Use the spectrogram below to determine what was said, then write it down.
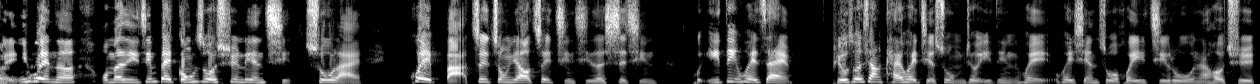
会，因为呢，我们已经被工作训练起出来，会把最重要、最紧急的事情，会一定会在，比如说像开会结束，我们就一定会会先做会议记录，然后去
